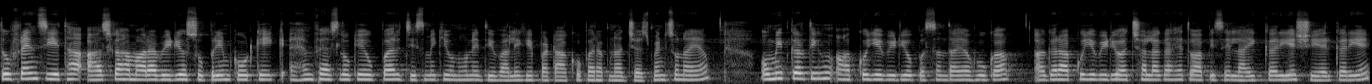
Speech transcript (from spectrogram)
तो फ्रेंड्स, ये था आज का हमारा वीडियो सुप्रीम कोर्ट के एक अहम फैसलों के ऊपर, जिसमें कि उन्होंने दिवाली के पटाखों पर अपना जजमेंट सुनाया। उम्मीद करती हूँ आपको ये वीडियो पसंद आया होगा। अगर आपको ये वीडियो अच्छा लगा है तो आप इसे लाइक करिए शेयर करिए।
